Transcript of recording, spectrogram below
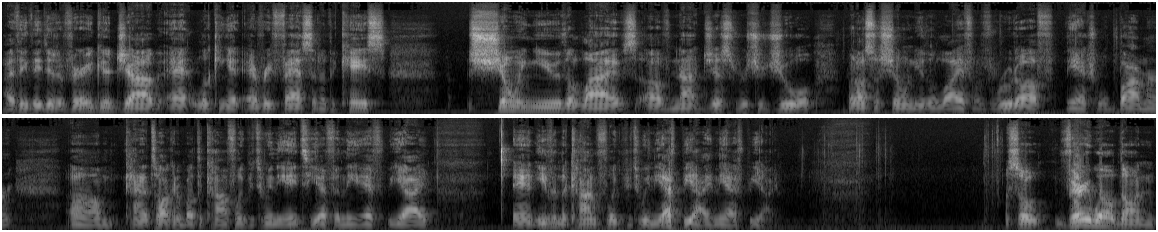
I think they did a very good job at looking at every facet of the case, showing you the lives of not just Richard Jewell, but also showing you the life of Rudolph, the actual bomber, um, kind of talking about the conflict between the ATF and the FBI, and even the conflict between the FBI and the FBI. So, very well done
